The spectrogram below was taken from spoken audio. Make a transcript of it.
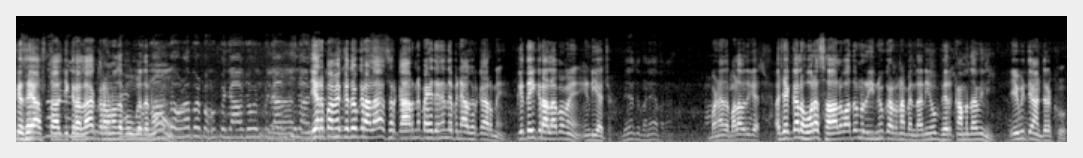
ਕਿਸੇ ਹਸਪਤਾਲ 'ਚ ਕਰਾ ਲਾ ਕਰਾਉਣਾ ਤਾਂ ਪਊਗਾ ਤੈਨੂੰ। ਹੋਣਾ ਪਰ ਪੰਜਾਬ ਚੋਂ ਪੰਜਾਬ ਚ ਇਲਾਜ ਯਾਰ ਭਾਵੇਂ ਕਿਤੋਂ ਕਰਾ ਲਾ ਸਰਕਾਰ ਨੇ ਪੈਸੇ ਦੇਣੇ ਹੁੰਦੇ ਪੰਜਾਬ ਸਰਕਾਰ ਨੇ। ਕਿਤੇ ਹੀ ਕਰਾ ਲਾ ਭਾਵੇਂ ਇੰਡੀਆ 'ਚ। ਮੈਂ ਤਾਂ ਬਣਿਆ ਫਿਰ ਬਣਿਆ ਤਾਂ ਬੜਾ ਵਧੀਆ। ਅੱਛਾ ਇੱਕ ਗੱਲ ਹੋਰ ਆ ਸਾਲ ਬਾਅਦ ਉਹਨੂੰ ਰੀਨਿਊ ਕਰਨਾ ਪੈਂਦਾ ਨਹੀਂ ਉਹ ਫਿਰ ਕੰਮ ਦਾ ਵੀ ਨਹੀਂ ਇਹ ਵੀ ਧਿਆਨ 'ਚ ਰੱਖੋ।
